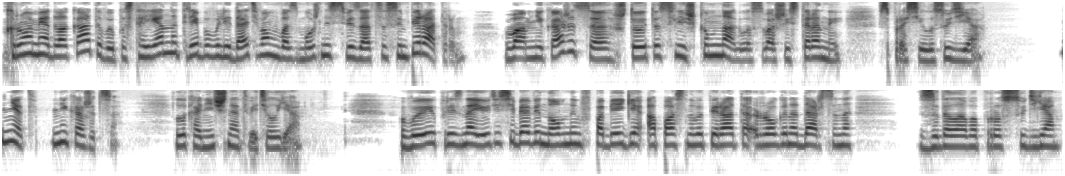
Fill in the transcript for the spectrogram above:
Кроме адвоката, вы постоянно требовали дать вам возможность связаться с императором. Вам не кажется, что это слишком нагло с вашей стороны? спросила судья. Нет, не кажется, лаконично ответил я. «Вы признаете себя виновным в побеге опасного пирата Рогана Дарсона?» — задала вопрос судья.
